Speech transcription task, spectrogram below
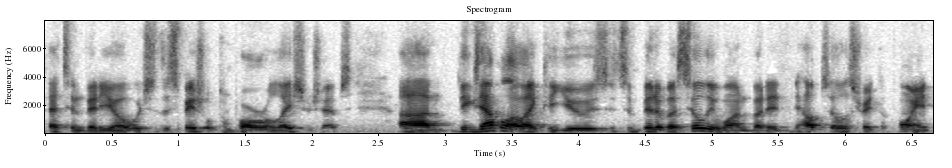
that's in video, which is the spatial temporal relationships. Um, the example I like to use, it's a bit of a silly one, but it helps illustrate the point.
